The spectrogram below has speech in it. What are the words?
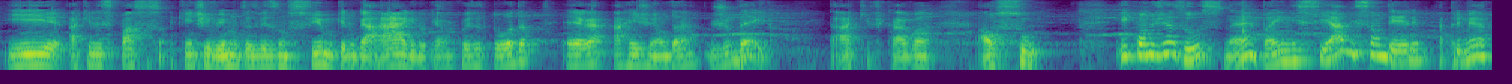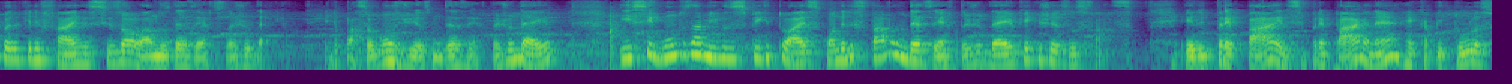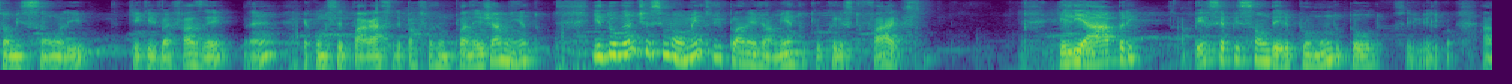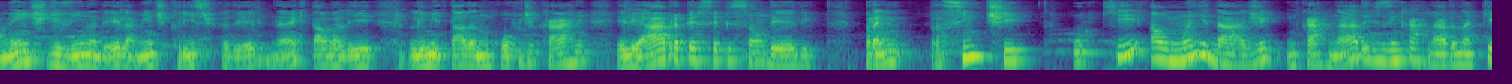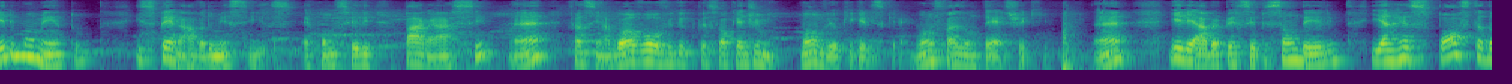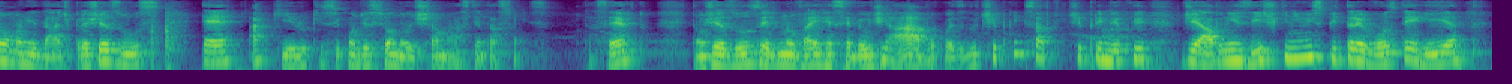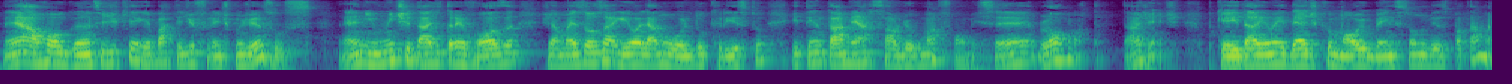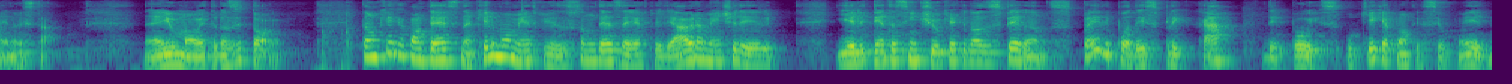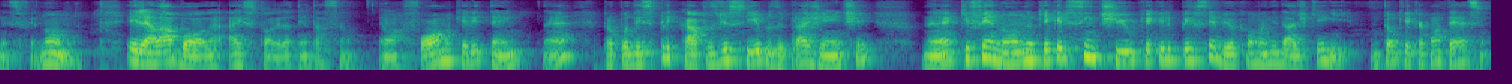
E aqueles espaços que a gente vê muitas vezes nos filmes, aquele lugar árido, aquela coisa toda, era a região da Judéia, tá? que ficava ao sul e quando Jesus né, vai iniciar a missão dele, a primeira coisa que ele faz é se isolar nos desertos da Judéia. Ele passa alguns dias no deserto da Judéia. E segundo os amigos espirituais, quando ele estava no deserto da Judéia, o que, que Jesus faz? Ele prepara, ele se prepara, né, recapitula sua missão ali, o que, que ele vai fazer. Né? É como se ele parasse ali para fazer um planejamento. E durante esse momento de planejamento que o Cristo faz, ele abre a percepção dele para o mundo todo, ou seja, ele, a mente divina dele, a mente crística dele, né, que estava ali limitada num corpo de carne, ele abre a percepção dele para sentir o que a humanidade, encarnada e desencarnada naquele momento, esperava do Messias. É como se ele parasse, né? E assim, agora eu vou ouvir o que o pessoal quer de mim. Vamos ver o que, que eles querem. Vamos fazer um teste aqui. Né? E ele abre a percepção dele e a resposta da humanidade para Jesus é aquilo que se condicionou de chamar as tentações. Tá certo? Então Jesus ele não vai receber o diabo, coisa do tipo, que a gente sabe que primeiro que diabo não existe, que nenhum espírito trevoso teria né, a arrogância de querer bater de frente com Jesus. Né? Nenhuma entidade trevosa jamais ousaria olhar no olho do Cristo e tentar ameaçá-lo de alguma forma. Isso é lorota, tá, gente? Porque aí daria uma ideia de que o mal e o bem estão no mesmo patamar, e não está. Né? E o mal é transitório. Então, o que, que acontece naquele momento que Jesus está no deserto? Ele abre a mente dele e ele tenta sentir o que é que nós esperamos. Para ele poder explicar depois o que, que aconteceu com ele nesse fenômeno, ele elabora a história da tentação. É uma forma que ele tem né, para poder explicar para os discípulos e para a gente né, que fenômeno, o que, que ele sentiu, o que, que ele percebeu que a humanidade queria. Então, o que, que acontece?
